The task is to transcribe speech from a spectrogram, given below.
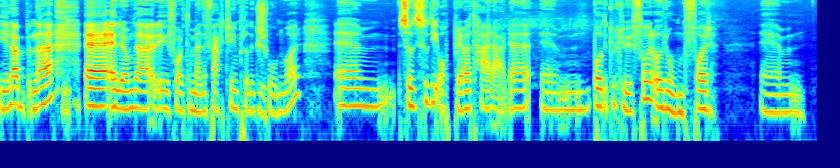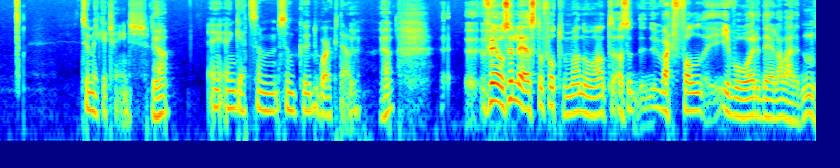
i labene, mm. eh, eller om det er i forhold til manufacturing, produksjonen vår. Um, så, så, de opplever at her er det um, både kultur for og rom for um, to make a change. Yeah. And, and, get some, some good work done. Ja. For jeg har også lest og fått med meg nå at altså, i hvert fall i vår del av verden,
